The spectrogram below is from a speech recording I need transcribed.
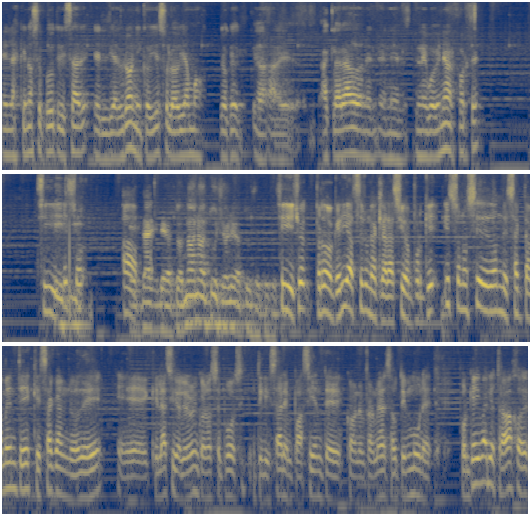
en las que no se puede utilizar el hialurónico, y eso lo habíamos lo que, aclarado en el, en, el, webinar, Jorge. Sí, eso. Ah. Eh, Leo, no, no, tuyo, Leo, tuyo, tuyo. Sí, yo, perdón, quería hacer una aclaración, porque eso no sé de dónde exactamente es que sacan lo de eh, que el ácido hialurónico no se puede utilizar en pacientes con enfermedades autoinmunes, porque hay varios trabajos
